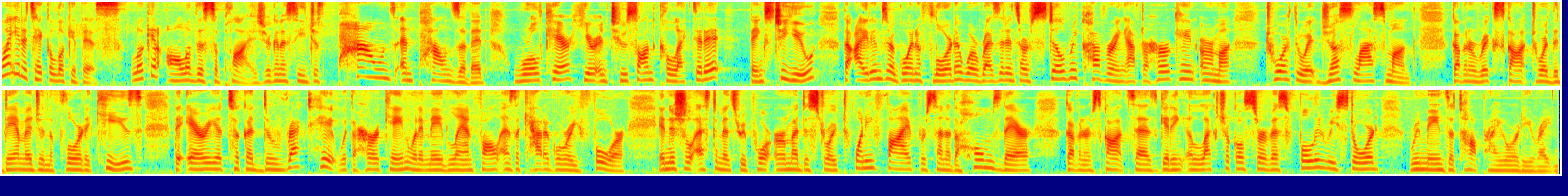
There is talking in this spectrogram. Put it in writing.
I want you to take a look at this. Look at all of the supplies. You're going to see just pounds and pounds of it. World Care here in Tucson collected it Thanks to you, the items are going to Florida where residents are still recovering after Hurricane Irma tore through it just last month. Governor Rick Scott toured the damage in the Florida Keys. The area took a direct hit with the hurricane when it made landfall as a Category 4. Initial estimates report Irma destroyed 25% of the homes there. Governor Scott says getting electrical service fully restored remains a top priority right now.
